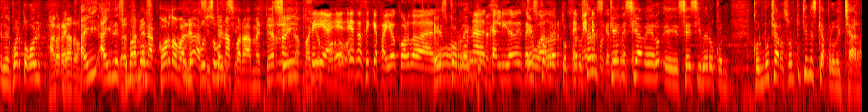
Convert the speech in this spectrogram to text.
en el cuarto gol. Ah, claro. Ahí, ahí le Pero sumamos. también a Córdoba le una puso una asistencia. para meterla Sí, y la falló Sí, Córdoba. es así que falló Córdoba. Es correcto. Una calidad de ese es jugador. correcto. se Pero mete ¿sabes porque qué decía Vero, eh, Ceci Vero con, con mucha razón? Tú tienes que aprovechar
